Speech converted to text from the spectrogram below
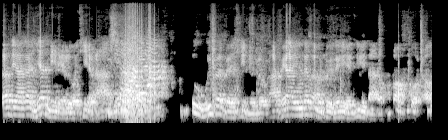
တန်တရားကရက်နေတယ်လို့ရှိရလားရှိပါဘူးဗျာ သူ့ဝိဘက်ပဲရှိနေလို့အဘယ်အယုံနဲ့မှမတွေ့သေးရဲ့ဒီလိတာတော့မပေါ့ဘူးပေါ့နော်မ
